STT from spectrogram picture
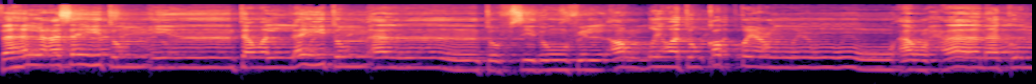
فهل عسيتم إن توليتم أن تفسدوا في الأرض وتقطعوا أرحامكم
